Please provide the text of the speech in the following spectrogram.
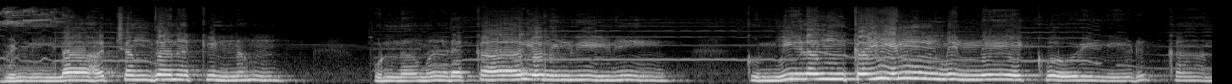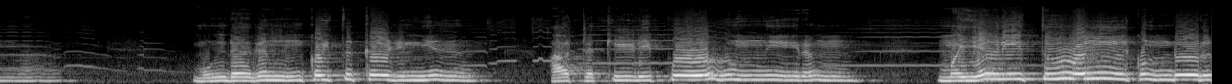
വെണ്ണില ചന്ദന കിണ്ണം പുണ്ണമടക്കായലിൽ വീണേ കുഞ്ഞിളം കയ്യിൽ മെല്ലെ വാ. മുണ്ടകൻ കൊയ്ത്ത് കഴിഞ്ഞ് ആറ്റക്കിളി പോകും നേരം മയ്യണി തൂവൽ കൊണ്ടൊരു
